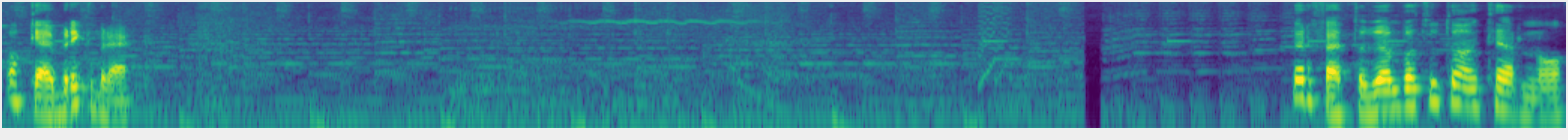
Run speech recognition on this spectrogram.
Ok, Brick Break. Perfetto, abbiamo battuto anche Arnaud.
